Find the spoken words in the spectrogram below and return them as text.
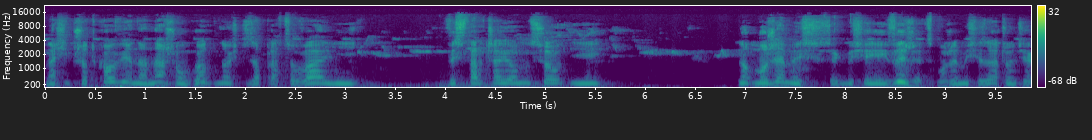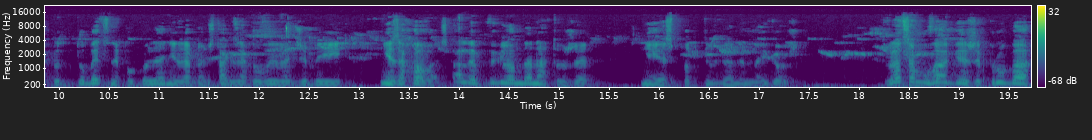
nasi przodkowie na naszą godność zapracowali wystarczająco i no, możemy jakby się jej wyrzec, możemy się zacząć jako obecne pokolenie zacząć tak zachowywać, żeby jej nie zachować, ale wygląda na to, że nie jest pod tym względem najgorzej. Zwracam uwagę, że próba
